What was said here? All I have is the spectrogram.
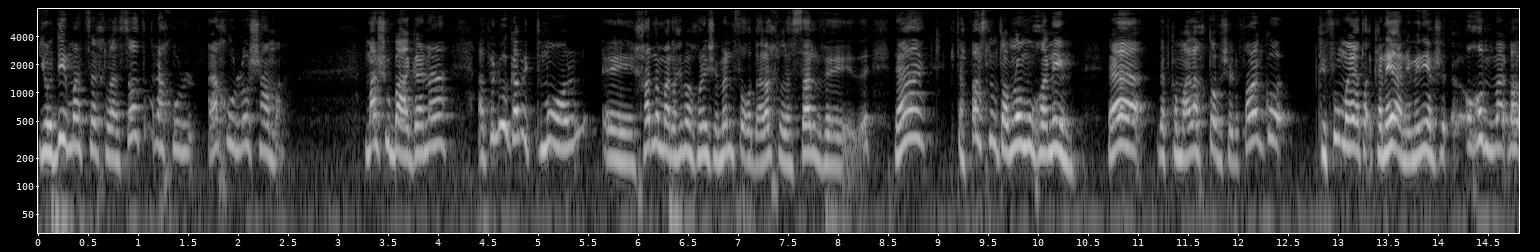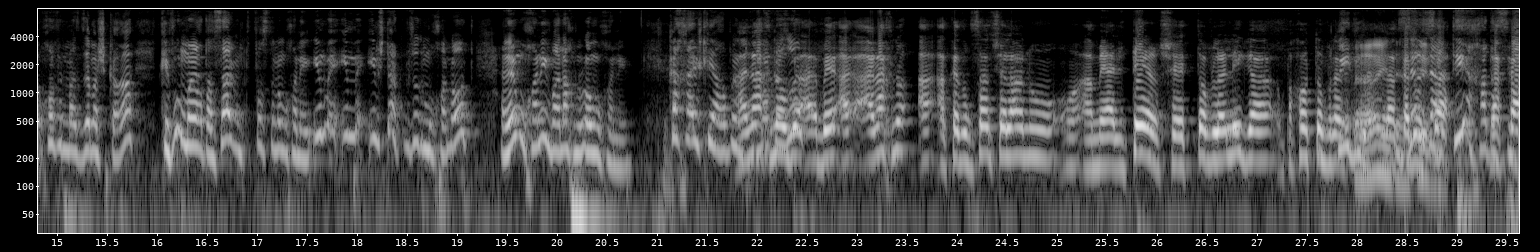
יודעים מה צריך לעשות, אנחנו, אנחנו לא שמה. משהו בהגנה, אפילו גם אתמול, אה, אחד המהלכים האחרונים שמנפורד הלך לסל וזה, תפסנו אותם לא מוכנים. היה דווקא מהלך טוב של פרנקו, תקפו מהר, כנראה, אני מניח, בכל אופן מה- זה מה שקרה, תקפו מהר את הסל ותפוס אותם לא מוכנים. אם, אם, אם שתי הקבוצות מוכנות, הם מוכנים ואנחנו לא מוכנים. ככה יש לי הרבה מבחינה אנחנו, כזו. ב- ב- אנחנו, הכדורסל שלנו, המאלתר, שטוב לליגה, פחות טוב. לכדורסל, זה לדעתי אחת לכ- הסיבות.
